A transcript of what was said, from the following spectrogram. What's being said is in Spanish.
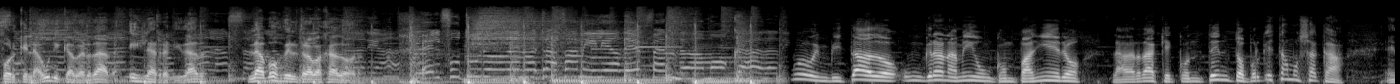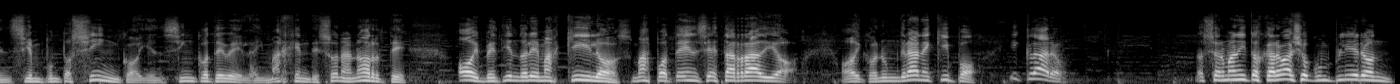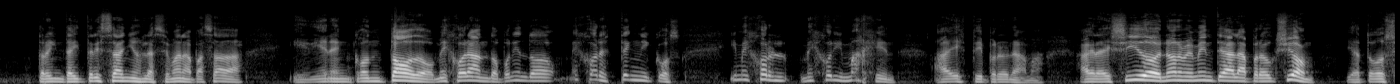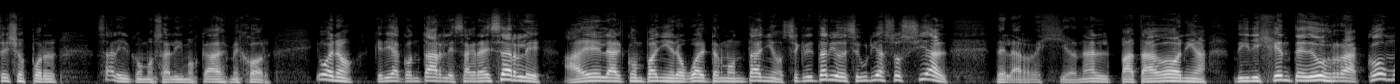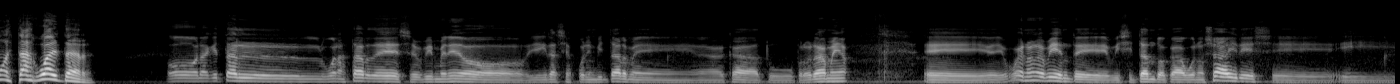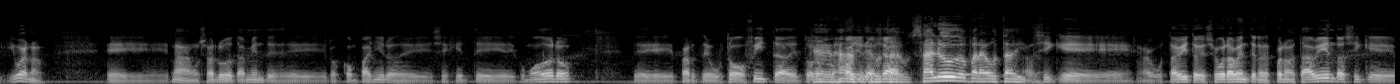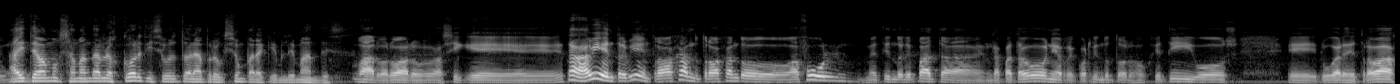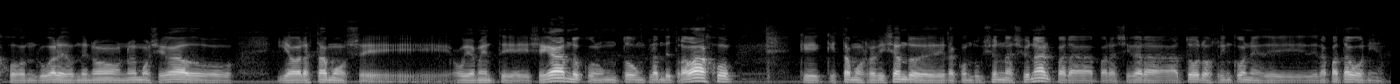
porque la única verdad es la realidad, la voz del trabajador. El futuro de nuestra familia defendamos cada día. Nuevo invitado, un gran amigo, un compañero. La verdad que contento porque estamos acá en 100.5 y en 5 TV, la imagen de zona norte. Hoy metiéndole más kilos, más potencia a esta radio. Hoy con un gran equipo. Y claro, los hermanitos Carballo cumplieron 33 años la semana pasada y vienen con todo, mejorando, poniendo mejores técnicos y mejor, mejor imagen a este programa. Agradecido enormemente a la producción y a todos ellos por salir como salimos cada vez mejor. Y bueno, quería contarles, agradecerle a él, al compañero Walter Montaño, secretario de Seguridad Social de la Regional Patagonia, dirigente de USRA. ¿Cómo estás, Walter? Hola, ¿qué tal? Buenas tardes, bienvenido y gracias por invitarme acá a tu programa. Eh, bueno, bien, te- visitando acá a Buenos Aires eh, y, y bueno, eh, nada, un saludo también desde los compañeros de CGT de Comodoro, de parte de Gustavo Fita, de todos Qué los grande, compañeros allá. Un saludo para Gustavito. Así que a Gustavito que seguramente después nos estaba viendo, así que... un- Ahí te vamos a mandar los cortes y sobre todo a la producción para que le mandes. Bárbaro, bárbaro. Así que, nada, bien, bien, trabajando, trabajando a full, metiéndole pata en la Patagonia, recorriendo todos los objetivos, eh, lugares de trabajo, lugares donde no, no hemos llegado y ahora estamos, eh, obviamente, llegando con un- todo un plan de trabajo que, estamos realizando desde la conducción nacional para, para llegar a, todos los rincones de, de la Patagonia.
